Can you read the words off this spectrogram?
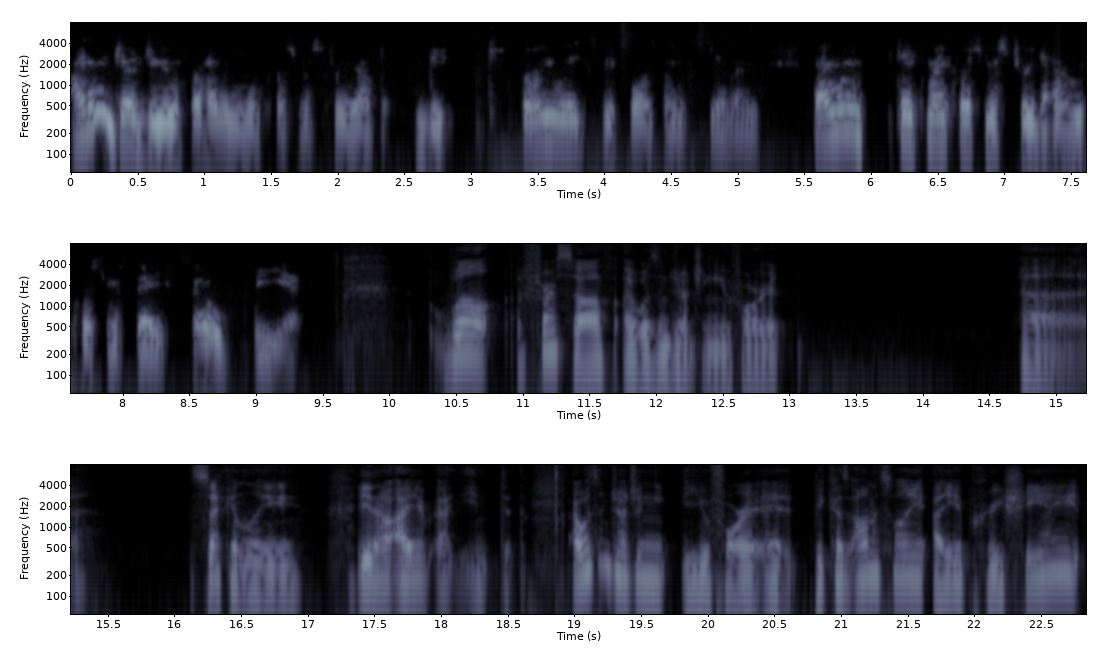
I don't judge you for having your Christmas tree up be three weeks before Thanksgiving. If I want to take my Christmas tree down Christmas Day, so be it. Well, first off, I wasn't judging you for it. Uh, secondly, you know, I, I I wasn't judging you for it because honestly, I appreciate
